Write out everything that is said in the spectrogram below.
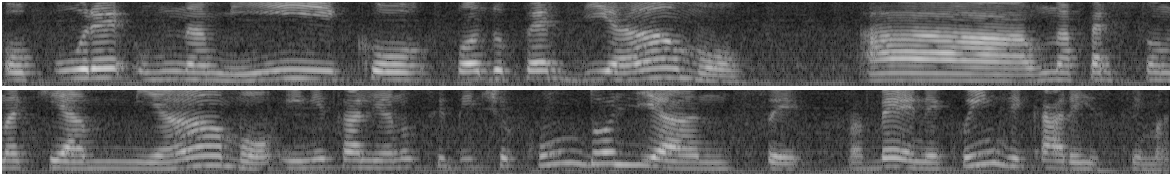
oppure un amico, quando perdiamo a una persona che amiamo, in italiano si dice condoglianze, va bene? Quindi carissima,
